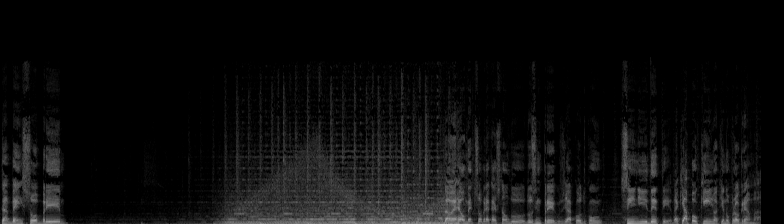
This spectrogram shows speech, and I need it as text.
também sobre Não, é realmente sobre a questão do, dos empregos, de acordo com o Cine IDT. Daqui a pouquinho aqui no programa.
